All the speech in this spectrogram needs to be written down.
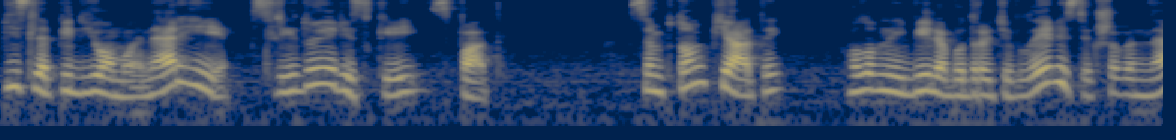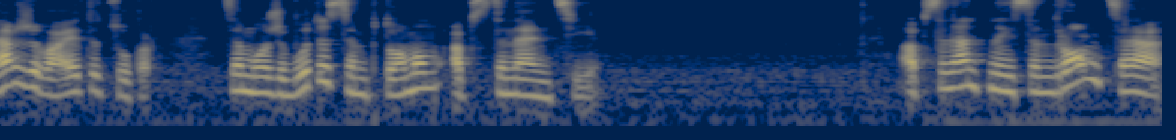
Після підйому енергії слідує різкий спад. Симптом п'ятий головний біль або дратівливість, якщо ви не вживаєте цукор. Це може бути симптомом абстиненції. Абстинентний синдром це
